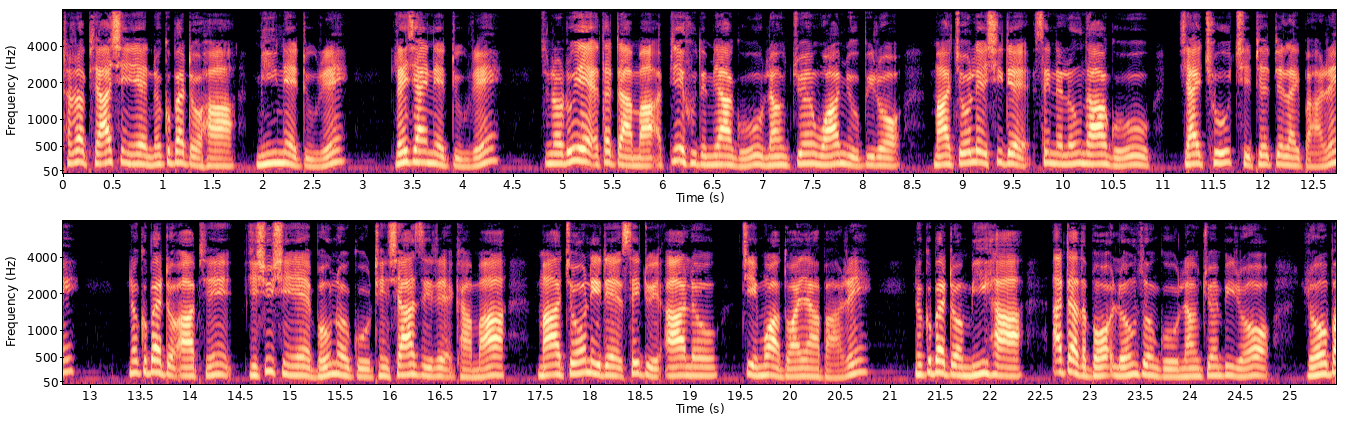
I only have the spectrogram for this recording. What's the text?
ထာဝရဘုရားရှင်ရဲ့နှုတ်ကပတ်တော်ဟာမီးနဲ့တူတယ်။လက်ရိုက်နဲ့တူတယ်။ကျွန်တော်တို့ရဲ့အသက်တာမှာအပြည့်ဟူသည်များကိုလောင်ကျွမ်းဝါမြူပြီးတော့မာကျောလက်ရှိတဲ့စိတ်နှလုံးသားကိုရိုက်ချိုးခြေပြက်ပစ်လိုက်ပါတယ်။ နှုတ်ကပတ်တော်အားဖြင့်ယေရှုရှင်ရဲ့ဘုန်းတော်ကိုထင်ရှားစေတဲ့အခါမှာမာကျောနေတဲ့စိတ်တွေအားလုံးကြေမွသွားရပါတယ်။နှုတ်ကပတ်တော်မီးဟာအတ္တသဘောအလုံးစုံကိုလောင်ကျွမ်းပြီးတော့လောဘ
